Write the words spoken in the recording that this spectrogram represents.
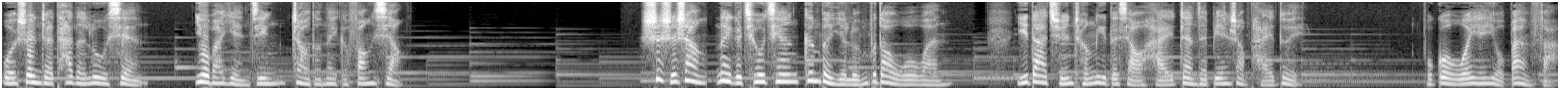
我顺着他的路线，又把眼睛照到那个方向。事实上，那个秋千根本也轮不到我玩，一大群城里的小孩站在边上排队。不过我也有办法，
